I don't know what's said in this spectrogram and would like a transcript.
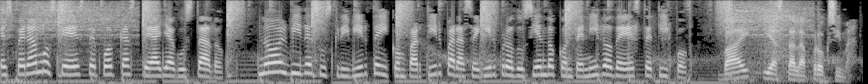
Esperamos que este podcast te haya gustado. No olvides suscribirte y compartir para seguir produciendo contenido de este tipo. Bye y hasta la próxima.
